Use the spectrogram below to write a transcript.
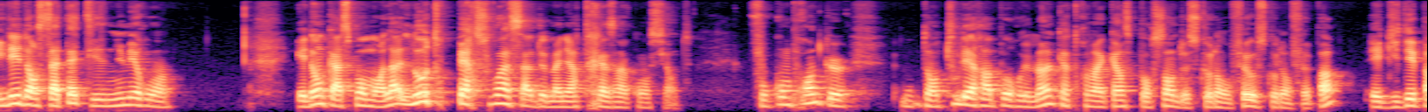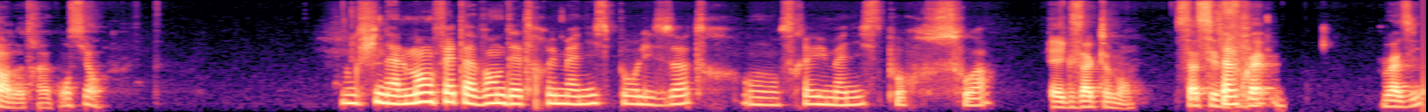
il est dans sa tête, il est numéro un. Et donc, à ce moment-là, l'autre perçoit ça de manière très inconsciente. Il faut comprendre que dans tous les rapports humains, 95% de ce que l'on fait ou ce que l'on ne fait pas est guidé par notre inconscient. Donc finalement, en fait, avant d'être humaniste pour les autres, on serait humaniste pour soi. Exactement. Ça, c'est vrai. Vas-y.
